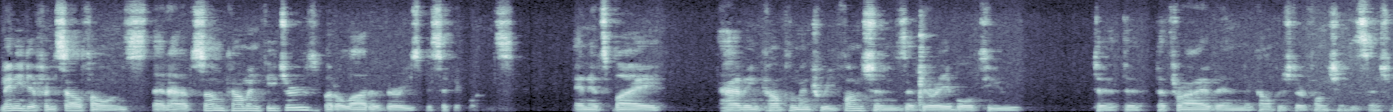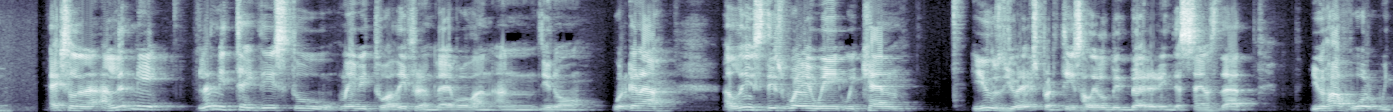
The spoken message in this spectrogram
many different cell phones that have some common features, but a lot of very specific ones. And it's by having complementary functions that they're able to, to, to, to thrive and accomplish their functions essentially. Excellent. And let me let me take this to maybe to a different level and and you know we're gonna at least this way we we can use your expertise a little bit better in the sense that you have worked with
